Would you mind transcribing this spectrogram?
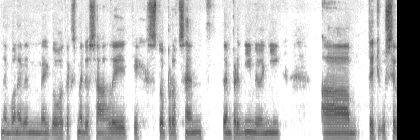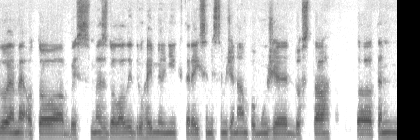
nebo nevím jak dlouho, tak jsme dosáhli těch 100%, ten první milník a teď usilujeme o to, aby jsme zdolali druhý milník, který si myslím, že nám pomůže dostat eh, ten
